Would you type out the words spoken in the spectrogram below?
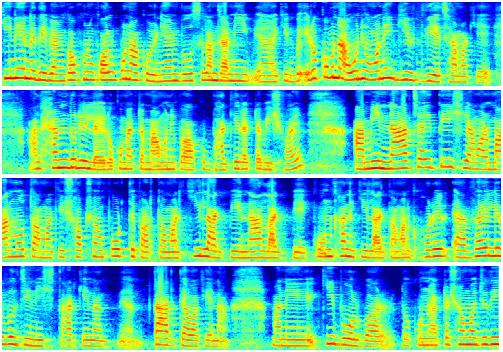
কিনে এনে দেবে, আমি কখনো কল্পনা করিনি। আমি বলছিলাম যে আমি কিনবো। এরকম না, উনি অনেক গিফট দিয়েছে আমাকে। আলহামদুলিল্লাহ, এরকম একটা মামুনি পাওয়া খুব ভাগ্যের একটা বিষয়। আমি না চাইতেই সে আমার মার মতো আমাকে সবসময় পড়তে পারতো। আমার কি লাগবে, না লাগবে, কোনখানে কি লাগবে? আমার ঘরের অ্যাভেলেবল জিনিস তার কেনা, তার দেওয়া কেনা। মানে কি বলব আর? তো কোনো একটা সময় যদি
